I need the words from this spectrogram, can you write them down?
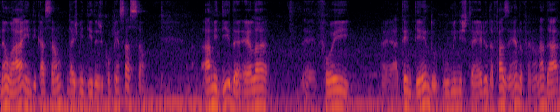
não há indicação das medidas de compensação. A medida ela é, foi é, atendendo o Ministério da Fazenda, Fernando Haddad,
